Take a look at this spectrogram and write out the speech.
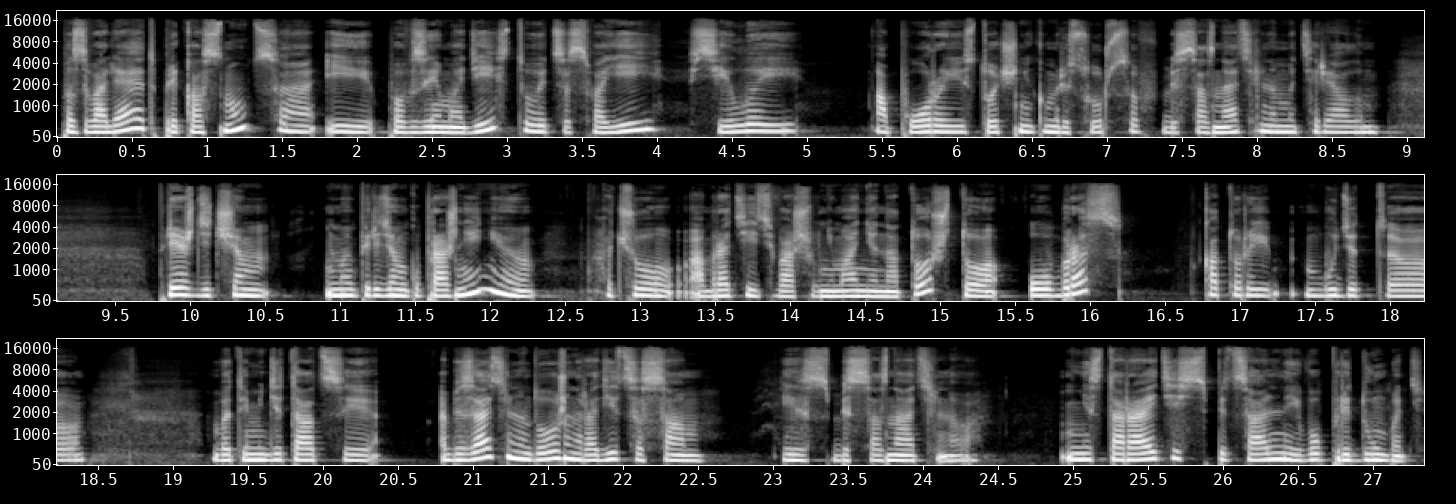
позволяет прикоснуться и повзаимодействовать со своей силой, опорой, источником ресурсов, бессознательным материалом. Прежде чем мы перейдем к упражнению, хочу обратить ваше внимание на то, что образ, который будет э, в этой медитации, обязательно должен родиться сам из бессознательного. Не старайтесь специально его придумать.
